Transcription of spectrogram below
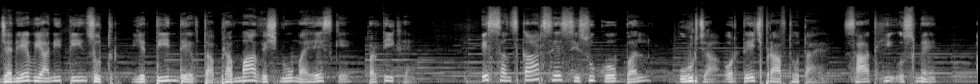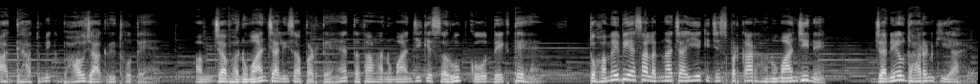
जनेव यानी तीन सूत्र, ये तीन देवता ब्रह्मा, विष्णु, महेश के प्रतीक हैं। इस संस्कार से शिशु को बल, ऊर्जा और तेज प्राप्त होता है। साथ ही उसमें आध्यात्मिक भाव जागृत होते हैं। हम जब हनुमान चालीसा पढ़ते हैं तथा हनुमान जी के स्वरूप को देखते हैं तो हमें भी ऐसा लगना चाहिए कि जिस प्रकार हनुमान जी ने जनेव धारण किया है,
